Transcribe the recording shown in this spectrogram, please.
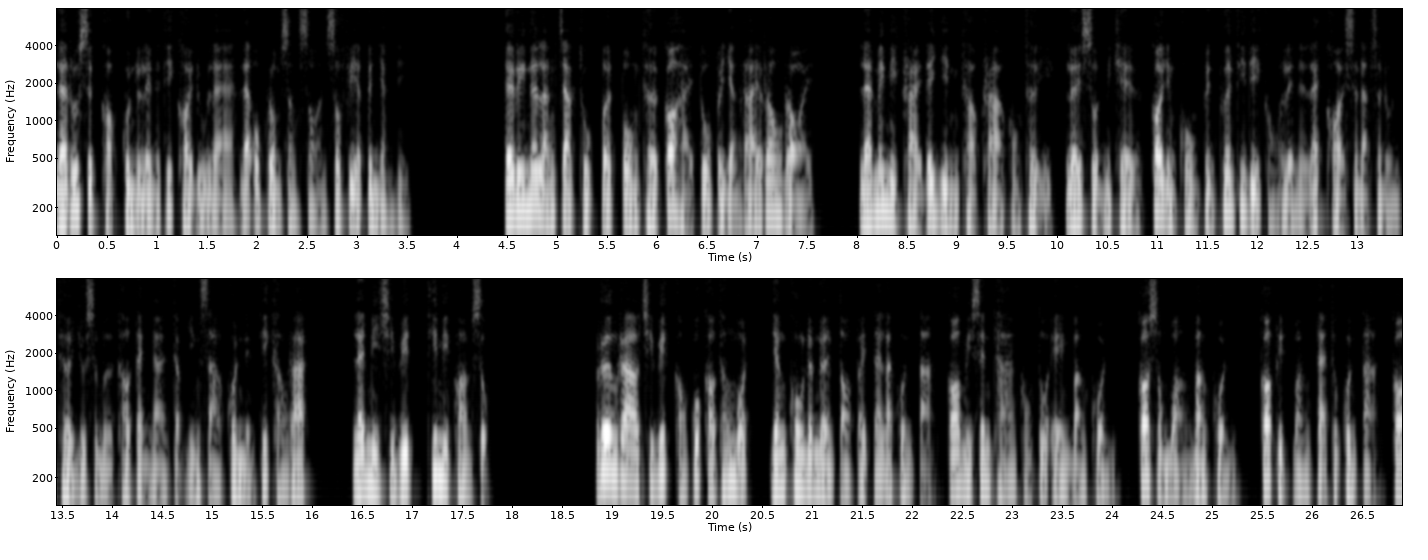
และรู้สึกขอบคุณเลนที่คอยดูแล และอบรมสั่งสอนโซเฟียเป็นอย่างดีเอรีนหลังจากถูกเปิดโปงเธอก็หายตัวไปอย่างไร้ร่องรอย และไม่มีใครได้ยินข่าวคราวของเธออีก เลยส่วนมิเคลก็ยังคงเป็นเพื่อนที่ดีของเลนและคอยสนับสนุนเธออยู่เสมอเขาแต่งงานกับหญิงสาวคนหนึ่งที่เขารัก และมีชีวิตที่มีความสุข เรื่องราวชีวิตของพวกเขาทั้งหมดยังคงดำเนินต่อไปแต่ละคนต่างก็มีเส้นทางของตัวเองบางคน ก็สมหวังบางคน ก็ผิดหวังแต่ทุกคนต่างก็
